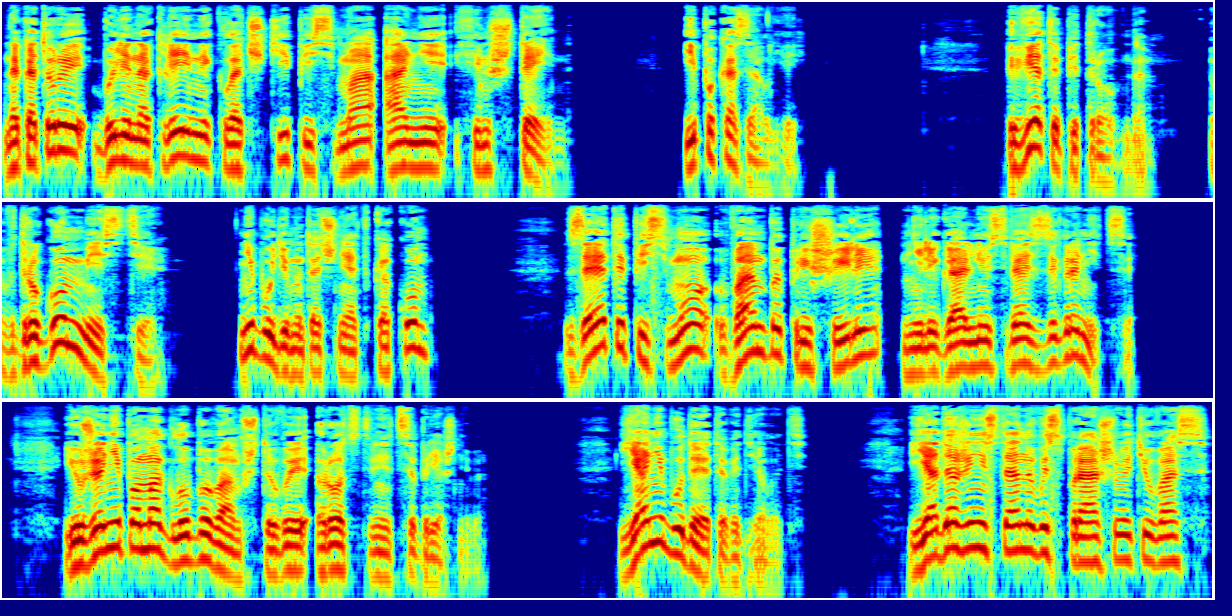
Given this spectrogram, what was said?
на который были наклеены клочки письма Ани Финштейн, и показал ей. Вета Петровна, в другом месте, не будем уточнять в каком, за это письмо вам бы пришили нелегальную связь за границей. И уже не помогло бы вам, что вы родственница Брежнева. Я не буду этого делать. Я даже не стану выспрашивать у вас,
